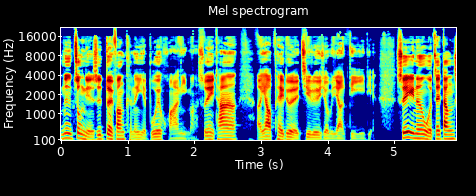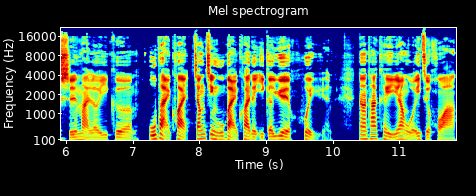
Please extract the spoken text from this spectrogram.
那个重点是对方可能也不会划你嘛，所以他呃要配对的几率就比较低一点。所以呢，我在当时买了一个五百块，将近五百块的一个月会员，那它可以让我一直划，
